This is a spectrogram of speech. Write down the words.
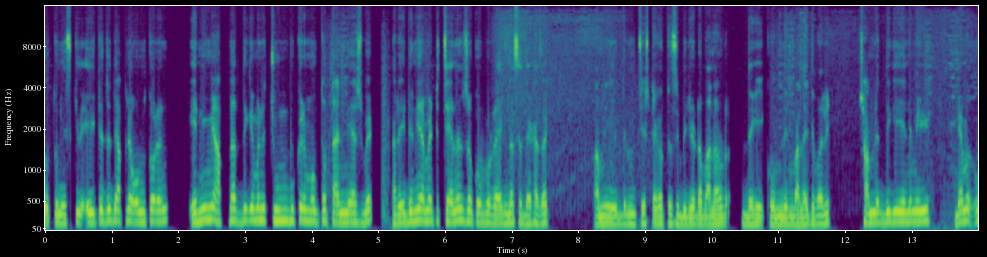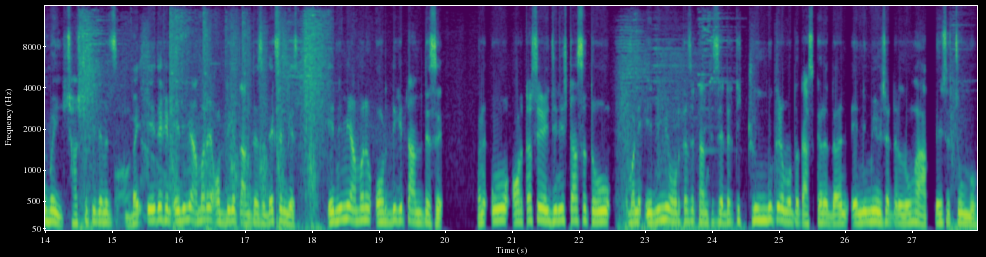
নতুন স্কিল এইটা যদি আপনি অন করেন এনিমি আপনার দিকে মানে চুম্বুকের মতো টান নিয়ে আসবে। আর এইটা নিয়ে আমি একটা চ্যালেঞ্জও করব র্যাগনাসে দেখা যাক। আমি চেষ্টা করতেছি ভিডিওটা বানানোর, দেখি কোন দিন বানাইতে পারি। সামনের দিকে এনিমি ড্যামেজ ও ভাই, সাতষট্টি ড্যামেজ ভাই, এই দেখেন এনিমি আমার ওর দিকে টানতেছে, দেখছেন গেস এনিমি আমার ওর দিকে টানতেছে। মানে ও ওর কাছে এই জিনিসটা আছে তো মানে এনিমি ওর কাছে টানতেছে। এটা কি চুম্বকের মতো কাজ করে? ধরেন এনিমি হচ্ছে একটা লোহা, আপনি হচ্ছে চুম্বক।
